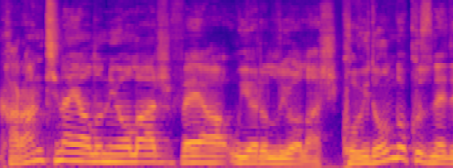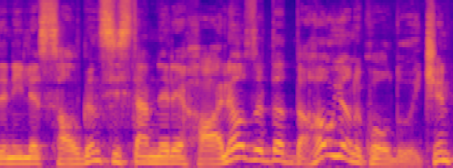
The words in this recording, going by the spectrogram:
karantinaya alınıyorlar veya uyarılıyorlar. Covid-19 nedeniyle salgın sistemleri hali hazırda daha uyanık olduğu için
